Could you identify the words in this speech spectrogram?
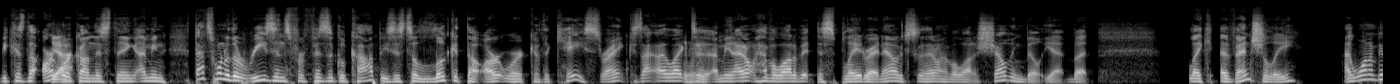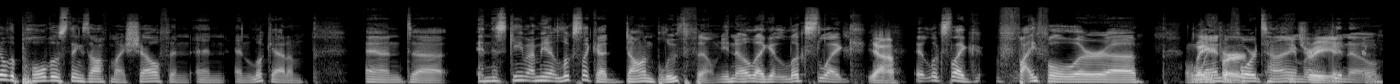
because the artwork yeah. on this thing i mean that's one of the reasons for physical copies is to look at the artwork of the case right because I, I, like mm-hmm. to i mean i don't have a lot of it displayed right now just because i don't have a lot of shelving built yet but like eventually i want to be able to pull those things off my shelf and and and look at them and uh in this game, I mean, it looks like a Don Bluth film, you know, like it looks like yeah, it looks like Fievel or uh, Land Before Time, or, you know,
